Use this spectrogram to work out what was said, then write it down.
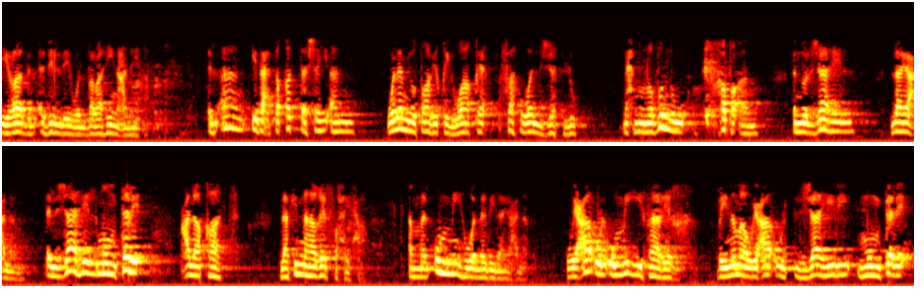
إيراد الأدلة والبراهين عليها. الآن إذا اعتقدت شيئا ولم يطابق الواقع فهو الجهل. نحن نظن خطأ أن الجاهل لا يعلم. الجاهل ممتلئ علاقات لكنها غير صحيحة. أما الأمي هو الذي لا يعلم. وعاء الأمي فارغ بينما وعاء الجاهل ممتلئ.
